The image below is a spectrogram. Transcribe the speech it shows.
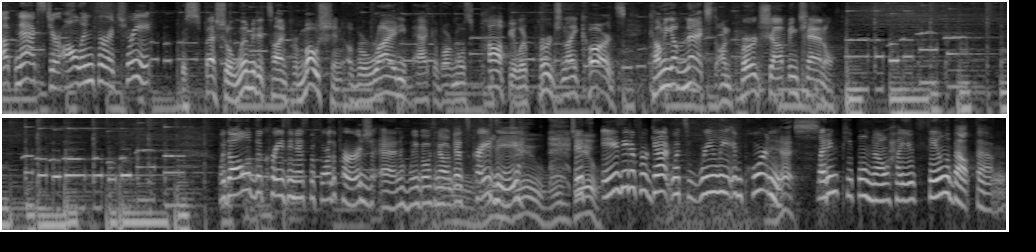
Up next, you're all in for a treat. A special limited time promotion, a variety pack of our most popular Purge Night cards. Coming up next on Purge Shopping Channel. With all of the craziness before the purge, and we both know it gets crazy. We do, we It's easy to forget what's really important. Yes. Letting people know how you feel about them.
